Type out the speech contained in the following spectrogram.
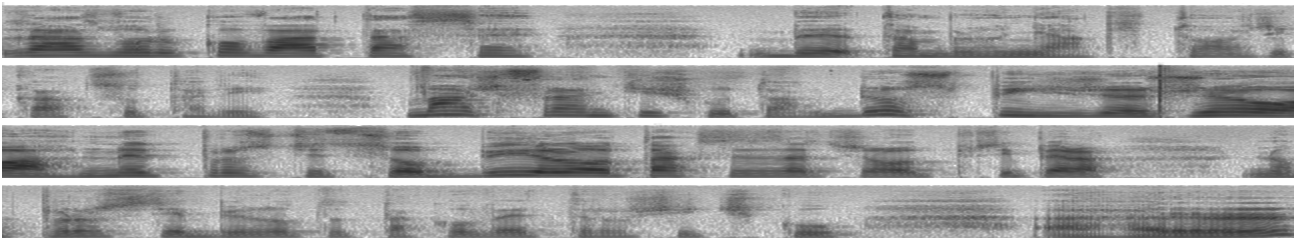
zázvorková, ta se, by, tam bylo nějaký to a říká, co tady, máš Františku, tak dospíže, že jo, a hned prostě co bylo, tak se začalo připravovat. No prostě bylo to takové trošičku eh, hr,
